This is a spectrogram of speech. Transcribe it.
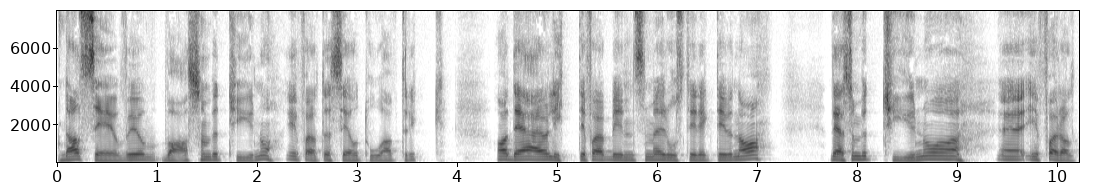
da ser vi jo hva som betyr noe i forhold til CO2-avtrykk. Og det er jo litt i forbindelse med ROS-direktivet nå. Det som betyr noe eh, i forhold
